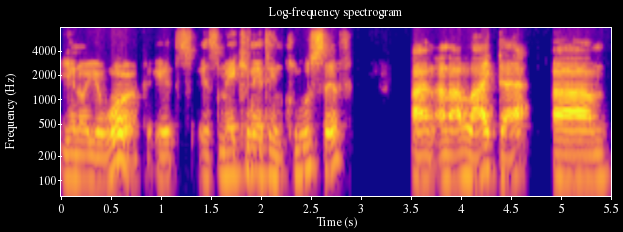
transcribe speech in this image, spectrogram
you know your work. It's it's making it inclusive, and and I like that. Um,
